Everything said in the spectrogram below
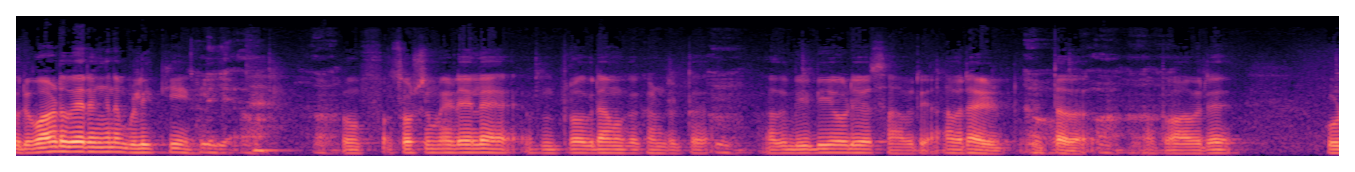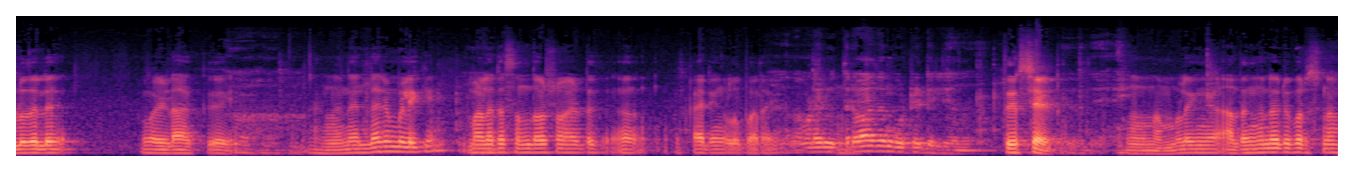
ഒരുപാട് പേരിങ്ങനെ വിളിക്കുകയും സോഷ്യൽ മീഡിയയിലെ പ്രോഗ്രാമൊക്കെ കണ്ടിട്ട് അത് ബി ബി ഓഡിയോസ് അവർ അവരായി ഇട്ടത്. അപ്പോൾ അവർ കൂടുതൽ വൈഡാക്കുകയും അങ്ങനെ എല്ലാവരും വിളിക്കും. വളരെ സന്തോഷമായിട്ട് കാര്യങ്ങൾ പറയും. ഉത്തരവാദിത്തം കൂട്ടിയിട്ടില്ലേ തീർച്ചയായിട്ടും. നമ്മളിങ്ങനെ അതങ്ങനെ ഒരു പ്രശ്നം.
